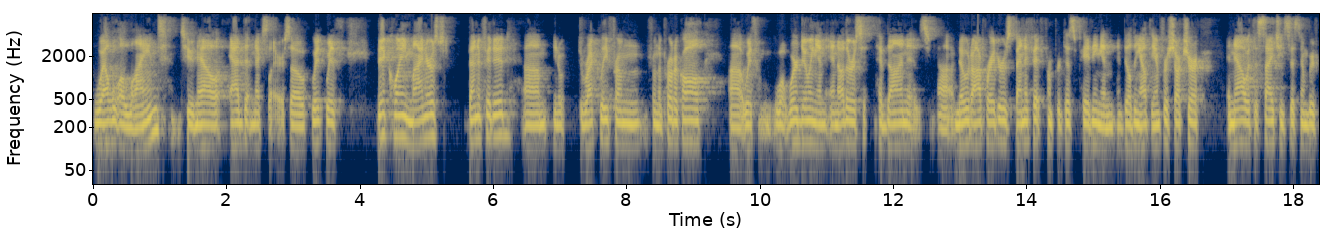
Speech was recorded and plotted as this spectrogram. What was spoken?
well aligned to now add that next layer. So with, with Bitcoin miners benefited, um, you know, directly from from the protocol uh, with what we're doing and, and others have done is uh, node operators benefit from participating and building out the infrastructure. And now with the sidechain system, we've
